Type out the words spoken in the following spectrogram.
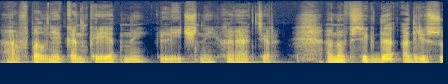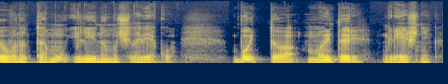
а вполне конкретный личный характер — Оно всегда адресовано тому или иному человеку, будь то мытарь, грешник,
